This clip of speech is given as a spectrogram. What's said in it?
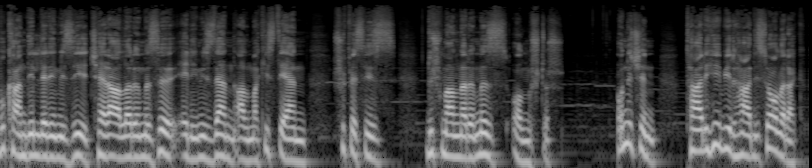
bu kandillerimizi, çeralarımızı elimizden almak isteyen şüphesiz düşmanlarımız olmuştur. Onun için tarihi bir hadise olarak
